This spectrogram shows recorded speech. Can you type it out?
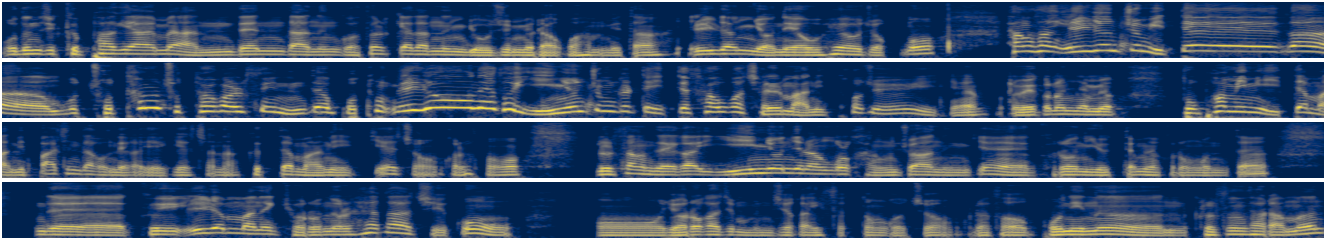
뭐든지 급하게 하면 안 된다는 것을 깨닫는 요즘이라고 합니다. 1년 연애 후 헤어졌고 항상 1년쯤 이때가 뭐 좋다면 좋다고 할 수 있는데 보통 1년에서 2년쯤 될 때 이때 사고가 제일 많이 터져요, 이게. 왜 그러냐면 도파민이 이때 많이 빠진다고 내가 얘기했잖아. 그때 많이 깨져. 그래서 늘상 내가 2년이라는 걸 강조하는 게 그런 이유 때문에 그런 건데 근데 그 1년 만에 결혼을 해가지고 어, 여러 가지 문제가 있었던 거죠. 그래서 본인은 글쓴 사람은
